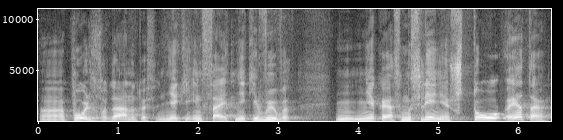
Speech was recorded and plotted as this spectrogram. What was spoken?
э, пользу, да, ну, то есть некий инсайт, некий вывод, некое осмысление, что это,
